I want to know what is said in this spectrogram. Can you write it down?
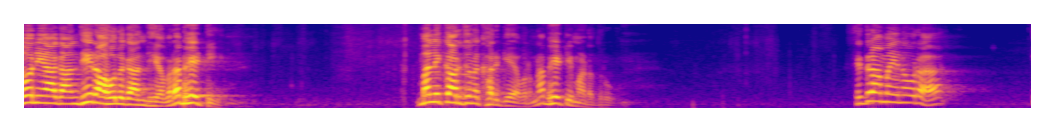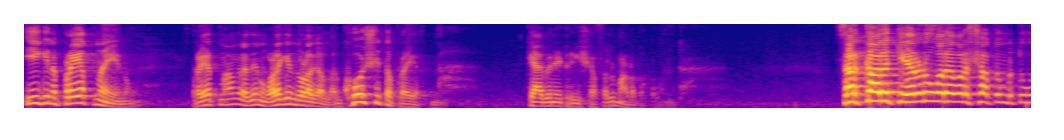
ಸೋನಿಯಾ ಗಾಂಧಿ, ರಾಹುಲ್ ಗಾಂಧಿ ಅವರ ಭೇಟಿ. ಮಲ್ಲಿಕಾರ್ಜುನ ಖರ್ಗೆ ಅವರನ್ನ ಭೇಟಿ ಮಾಡಿದ್ರು. ಸಿದ್ದರಾಮಯ್ಯನವರ ಈಗಿನ ಪ್ರಯತ್ನ ಏನು? ಪ್ರಯತ್ನ ಅಂದರೆ ಅದೇನು ಒಳಗಿಂದೊಳಗಲ್ಲ, ಘೋಷಿತ ಪ್ರಯತ್ನ. ಕ್ಯಾಬಿನೆಟ್ ರೀಶಫಲ್ ಮಾಡಬೇಕು. ಸರ್ಕಾರಕ್ಕೆ ಎರಡೂವರೆ ವರ್ಷ ತುಂಬಿತು.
